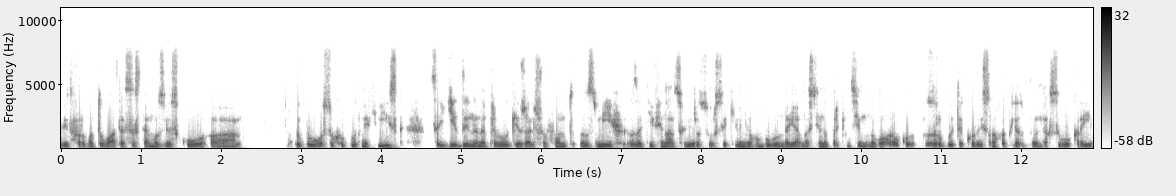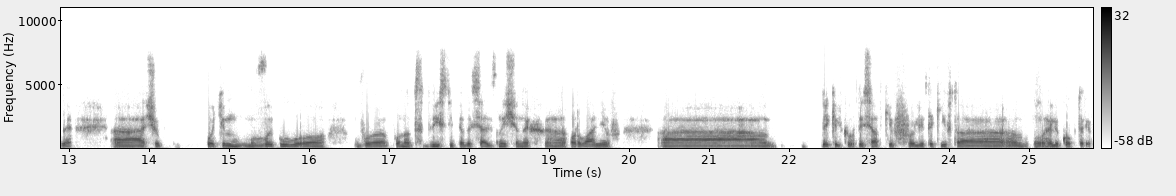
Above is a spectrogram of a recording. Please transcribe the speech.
відформатувати систему зв'язку. ППО сухопутних військ це єдине на превеликий жаль, що фонд зміг за ті фінансові ресурси, які в нього були в наявності наприкінці минулого року, зробити корисного для збройних сил України, щоб потім виплило в понад 250 знищених е, орланів, декількох десятків літаків та е, гелікоптерів.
